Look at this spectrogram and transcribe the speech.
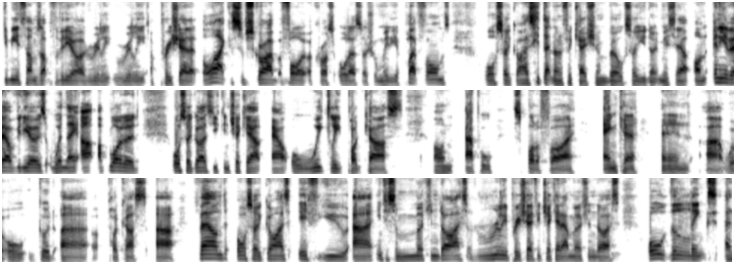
Give me a thumbs up for the video. I'd really, really appreciate it. Like, subscribe, follow across all our social media platforms. Also, guys, hit that notification bell so you don't miss out on any of our videos when they are uploaded. Also, guys, you can check out our weekly podcast on Apple, Spotify, Anchor, and uh, we're all good uh, podcasts are found. Also, guys, if you are into some merchandise, I'd really appreciate if you check out our merchandise. All the links are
